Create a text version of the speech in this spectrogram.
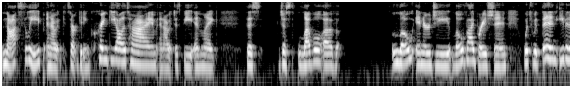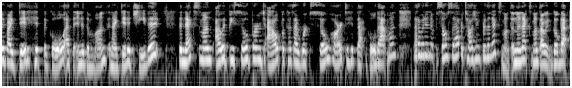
not sleep and I would start getting cranky all the time. And I would just be in like this just level of low energy, low vibration, which would then, even if I did hit the goal at the end of the month and I did achieve it, the next month I would be so burnt out because I worked so hard to hit that goal that month that I would end up self-sabotaging for the next month. And the next month I would go back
